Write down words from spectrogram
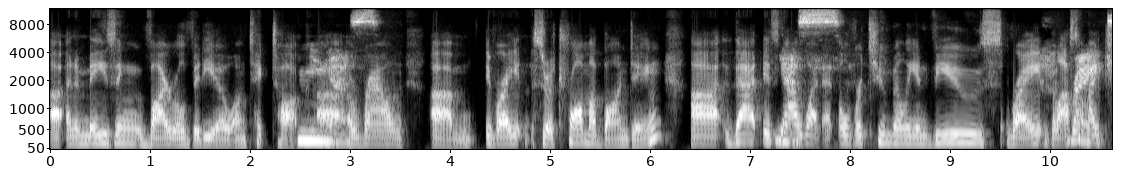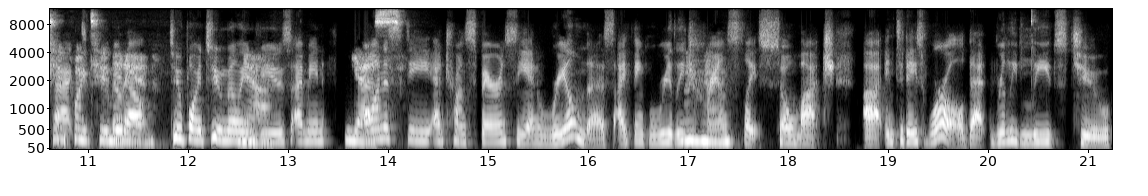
uh, an amazing viral video on TikTok uh, yes. uh, around, um, right, sort of trauma bonding uh, that is now what, at over 2 million views, right? The last right. time I checked, perfect. 2.2 You know, 2.2 million Yeah. views. I mean, Yes. honesty and transparency and realness, I think, really Mhm. translates so much uh, in today's world that really leads to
